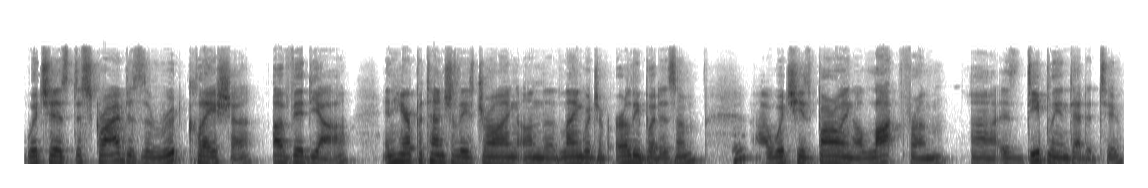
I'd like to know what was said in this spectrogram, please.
which is described as the root klesha of vidya. And here Patanjali is drawing on the language of early Buddhism, mm-hmm. uh, which he's borrowing a lot from, uh, is deeply indebted to,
